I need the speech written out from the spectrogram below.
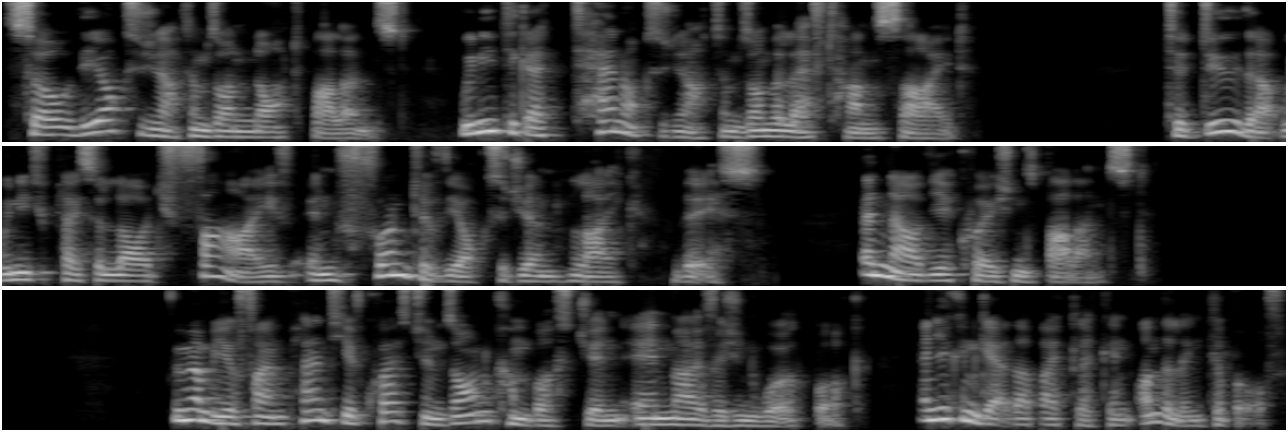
so the oxygen atoms are not balanced. We need to get 10 oxygen atoms on the left-hand side. To do that, we need to place a large 5 in front of the oxygen like this. And now the equation's balanced. Remember, you'll find plenty of questions on combustion in my revision workbook, and you can get that by clicking on the link above.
